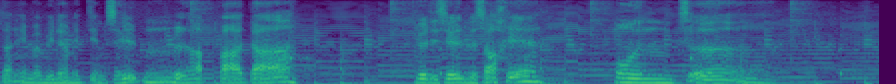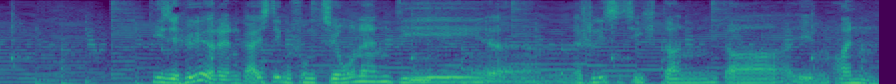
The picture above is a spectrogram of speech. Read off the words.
dann immer wieder mit demselben Labada für dieselbe Sache und äh, diese höheren geistigen Funktionen, die äh, erschließen sich dann da eben an.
